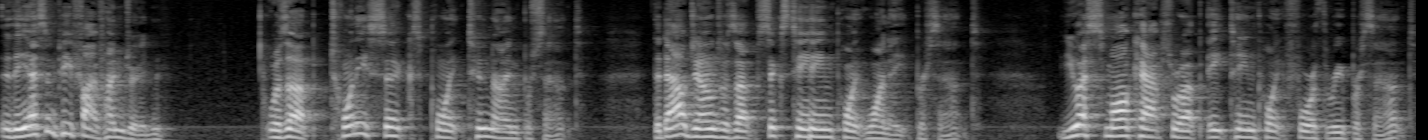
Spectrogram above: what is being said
The S&P 500 was up 26.29%. The Dow Jones was up 16.18%. US small caps were up 18.43%.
